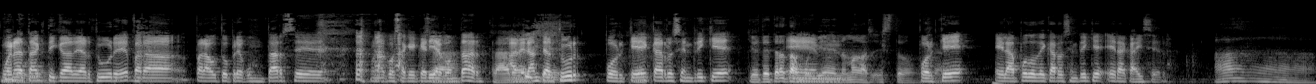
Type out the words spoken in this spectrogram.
Buena táctica de Artur, ¿eh? Para, para autopreguntarse una cosa que quería O sea, contar. claro, Adelante, es que- Artur. ¿Por qué Carlos Enrique... Yo te trata muy em, bien, no me hagas esto. ¿Por sea, qué el apodo de Carlos Enrique era Kaiser? Ah.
